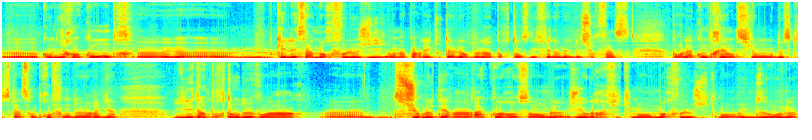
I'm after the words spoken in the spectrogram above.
euh, qu'on y rencontre, euh, quelle est sa morphologie? On a parlé tout à l'heure de l'importance des phénomènes de surface pour la compréhension de ce qui se passe en profondeur. Eh bien, il est important de voir sur le terrain à quoi ressemble géographiquement, morphologiquement une zone.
